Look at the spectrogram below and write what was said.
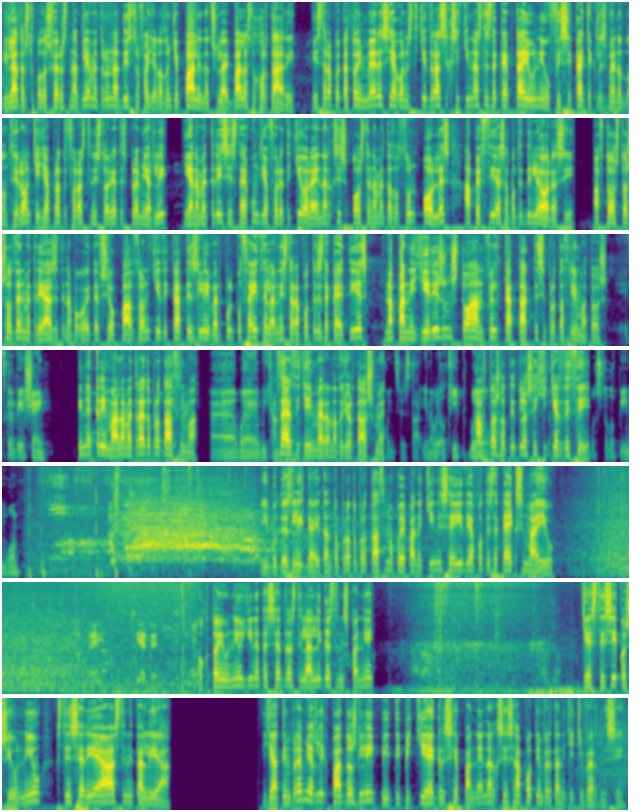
Οι λάτρες του ποδοσφαίρου στην Αγγλία μετρούν αντίστροφα για να δουν και πάλι να τσουλάει μπάλα στο χορτάρι. Ύστερα από 100 ημέρες, η αγωνιστική δράση ξεκινά στις 17 Ιουνίου, φυσικά και κλεισμένων των θυρών και για πρώτη φορά στην ιστορία της Premier League, οι αναμετρήσεις θα έχουν διαφορετική ώρα έναρξης ώστε να μεταδοθούν όλες απευθείας από την τηλεόραση. Αυτό ωστόσο δεν μετριάζει την απογοήτευση οπαδών και ειδικά της Λίβερπουλ που θα ήθελαν ύστερα από τρεις δεκαετίες να πανηγυρίζουν στο Anfield κατάκτηση πρωταθλήματος. Είναι κρίμα, αλλά μετράει το πρωτάθλημα. Θα έρθει και η μέρα να το γιορτάσουμε. Αυτός ο τίτλος έχει κερδιθεί. Η Bundesliga ήταν το πρώτο πρωτάθλημα που επανεκκίνησε ήδη από τις 16 Μαΐου. 8 Ιουνίου γίνεται σέντρα στη Λα Λίγκα στην Ισπανία και στις 20 Ιουνίου στην Serie A στην Ιταλία. Για την Premier League πάντως λείπει η τυπική έγκριση επανέναρξης από την Βρετανική κυβέρνηση.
